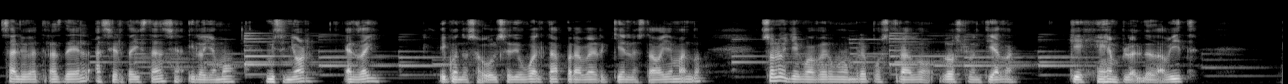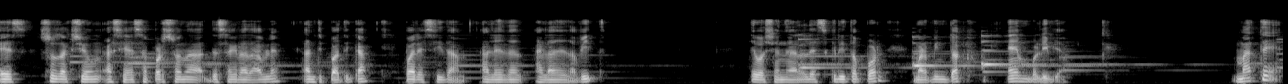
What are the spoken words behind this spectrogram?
salió detrás de él a cierta distancia y lo llamó, mi señor, el rey. Y cuando Saúl se dio vuelta para ver quién lo estaba llamando, solo llegó a ver un hombre postrado rostro en tierra. ¡Qué ejemplo el de David! Es su reacción hacia esa persona desagradable, antipática, parecida a la de David. Devocional escrito por Marvin Duck en Bolivia. Mate,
